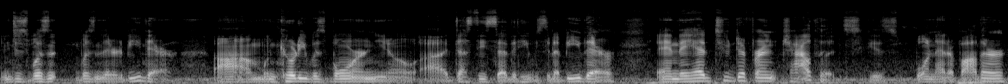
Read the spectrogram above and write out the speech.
and just wasn't wasn't there to be there. Um, when Cody was born, you know, uh, Dusty said that he was going to be there, and they had two different childhoods because one had a father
